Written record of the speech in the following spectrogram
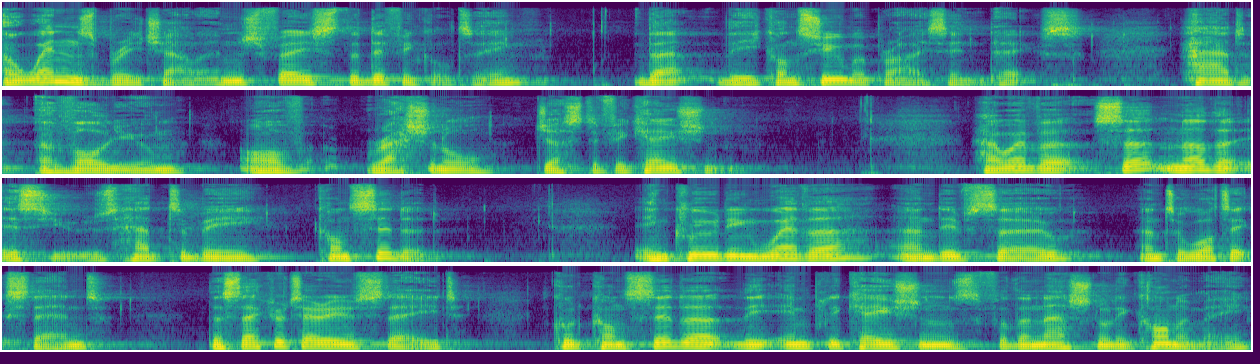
a Wednesbury challenge faced the difficulty that the consumer price index had a volume of rational justification. However, certain other issues had to be considered, including whether, and if so, and to what extent, the Secretary of State could consider the implications for the national economy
